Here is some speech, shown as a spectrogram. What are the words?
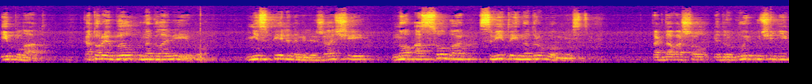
и плат, который был на голове его, не с пеленами лежащий, но особо свитый на другом месте. Тогда вошел и другой ученик,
